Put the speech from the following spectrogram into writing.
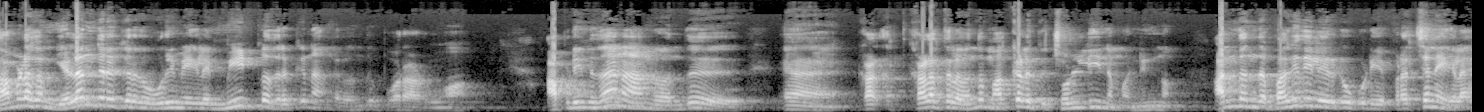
தமிழகம் இழந்திருக்கிற உரிமைகளை மீட்பதற்கு நாங்கள் வந்து போராடுவோம். அப்படின்னு தான் நாங்கள் வந்து களத்தில் வந்து மக்களுக்கு சொல்லி நம்ம நின்னோம். அந்தந்த பகுதியில் இருக்கக்கூடிய பிரச்சனைகளை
